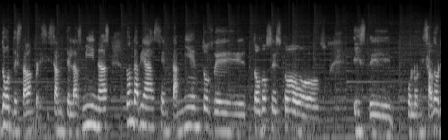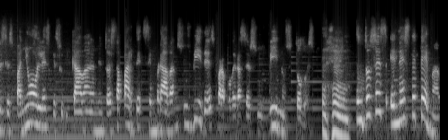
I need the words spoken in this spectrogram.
donde estaban precisamente las minas, donde había asentamientos de todos estos este, colonizadores españoles que se ubicaban en toda esta parte, sembraban sus vides para poder hacer sus vinos y todo eso. Entonces, en este tema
